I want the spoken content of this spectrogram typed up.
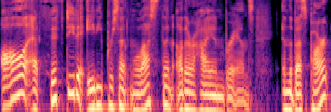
all at 50 to 80% less than other high end brands. And the best part?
